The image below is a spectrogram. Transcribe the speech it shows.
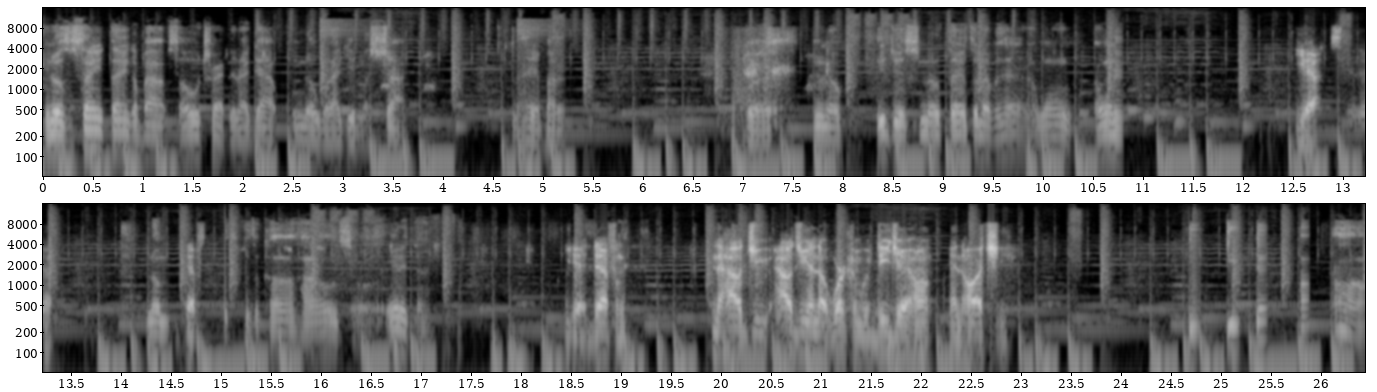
You know, it's the same thing about old track that I got, you know, when I get my shot. And I had about it. But, you know, it just, you know, things I never had. I want I want it, Yeah. you know, Yes. if it's a car, house, or anything. Yeah, definitely. Now, how'd you how'd you end up working with DJ Unk and Archie? Um, um,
